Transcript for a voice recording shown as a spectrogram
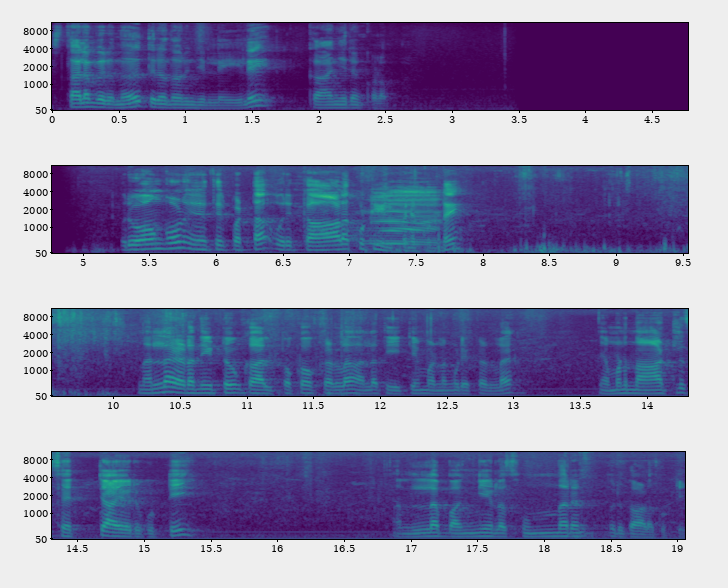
സ്ഥലം വരുന്നത് തിരുവനന്തപുരം ജില്ലയിലെ കാഞ്ഞിരംകുളം. ഒരു ഓങ്കോൺ ഇനത്തിൽപ്പെട്ട ഒരു കാളക്കുട്ടി വിൽപ്പനക്കുണ്ട്. നല്ല ഇടനീട്ടവും കാൽപ്പൊക്കവും ഒക്കെ ഉള്ള നല്ല തീറ്റയും വെള്ളം കൂടിയൊക്കെ ഉള്ള നമ്മുടെ നാട്ടിൽ സെറ്റായ ഒരു കുട്ടി. നല്ല ഭംഗിയുള്ള സുന്ദരൻ ഒരു കാളക്കുട്ടി.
